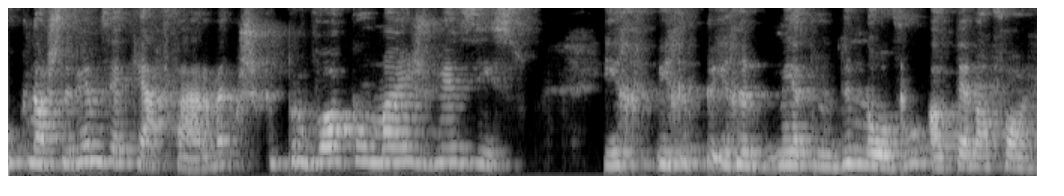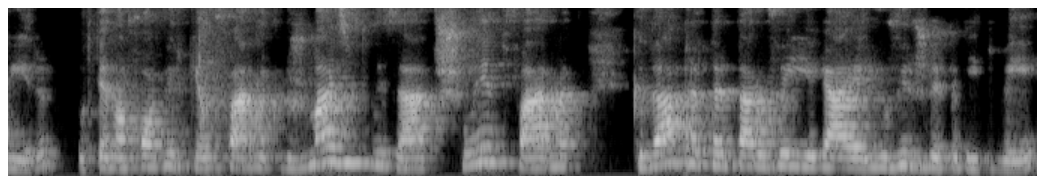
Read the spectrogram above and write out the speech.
O que nós sabemos é que há fármacos que provocam mais vezes isso. E, e, e remeto-me de novo ao tenofovir, o tenofovir que é um fármaco dos mais utilizados, excelente fármaco, que dá para tratar o VIH e o vírus da hepatite B,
